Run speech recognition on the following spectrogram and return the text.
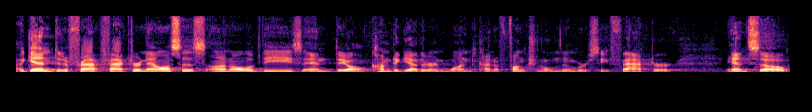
again, did a factor analysis on all of these, and they all come together in one kind of functional numeracy factor. And so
